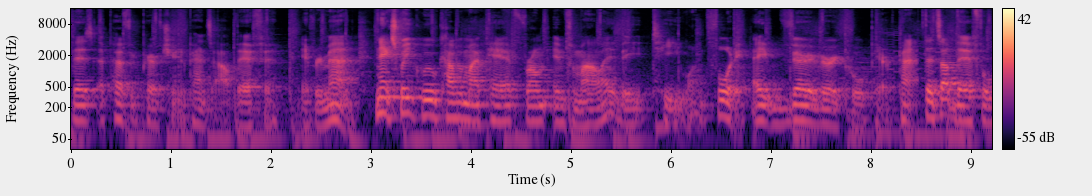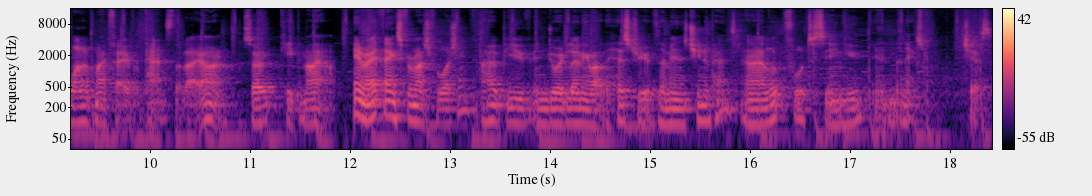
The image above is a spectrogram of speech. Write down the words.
there's a perfect pair of chino pants out there for every man. Next week, we'll cover my pair from Informale, the T140, a very, very cool pair of pants that's up there for one of my favorite pants that I own. So keep an eye out. Anyway, thanks very much for watching. I hope you've enjoyed learning about the history of the men's chino pants and I look forward to seeing you in the next one. Cheers.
